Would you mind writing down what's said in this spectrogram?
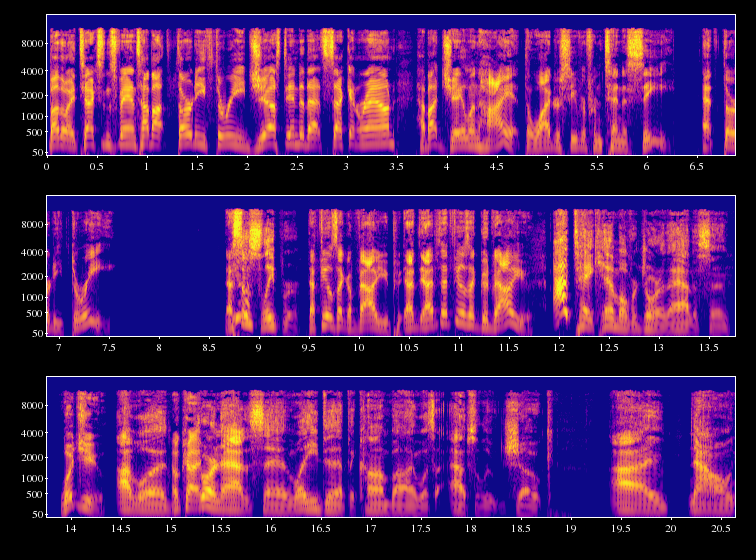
By the way, Texans fans, how about 33 just into that second round? How about Jalin Hyatt, the wide receiver from Tennessee, at 33? That's He's some a sleeper. That feels like a value. That, that feels like good value. I'd take him over Jordan Addison. Would you? I would. Okay. Jordan Addison, what he did at the combine was an absolute joke. I now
